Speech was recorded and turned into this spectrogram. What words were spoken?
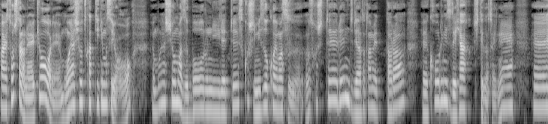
はい。そしたらね、今日はね、もやしを使っていきますよ。もやしをまずボウルに入れて少し水を加えます。そしてレンジで温めたら、えー氷水で冷やしてくださいね。えー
